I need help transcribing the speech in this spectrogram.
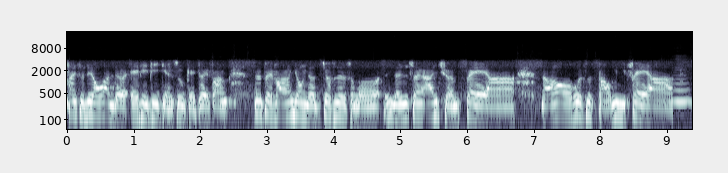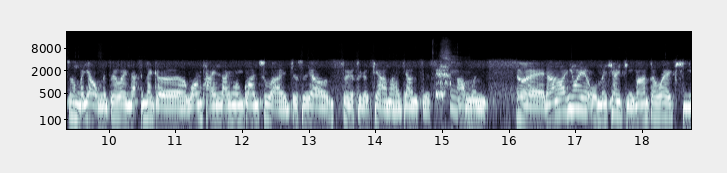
三十六万的 APP 点数给对方，那对方用的就是什么人身安全费啊，然后或者是保密费啊，说什么要我们这位男那个王牌男公关出来，就是要这个这个价嘛，这样子，啊，我们对，然后因为我们现在警方都会提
